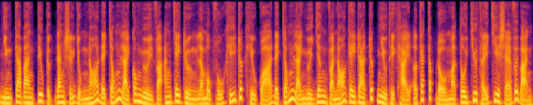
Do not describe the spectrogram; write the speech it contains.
nhưng ca bang tiêu cực đang sử dụng nó để chống lại con người và ăn chay trường là một vũ khí rất hiệu quả để chống lại người dân và nó gây ra rất nhiều thiệt hại ở các cấp độ mà tôi chưa thể chia sẻ với bạn.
